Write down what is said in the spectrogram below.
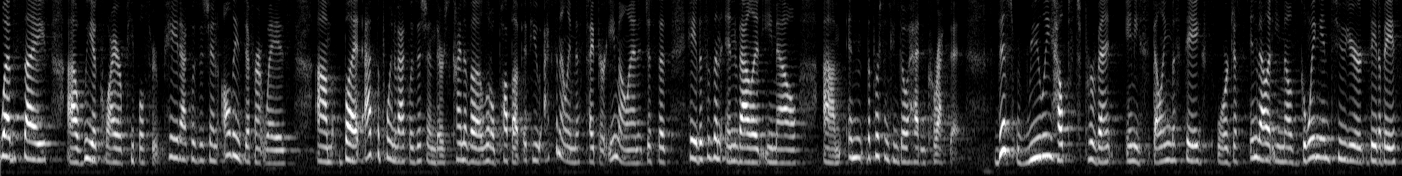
website. Uh, we acquire people through paid acquisition, all these different ways. Um, but at the point of acquisition, there's kind of a little pop-up. If you accidentally mistype your email in, it just says, hey, this is an invalid email, um, and the person can go ahead and correct it. This really helps to prevent any spelling mistakes or just invalid emails going into your database,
